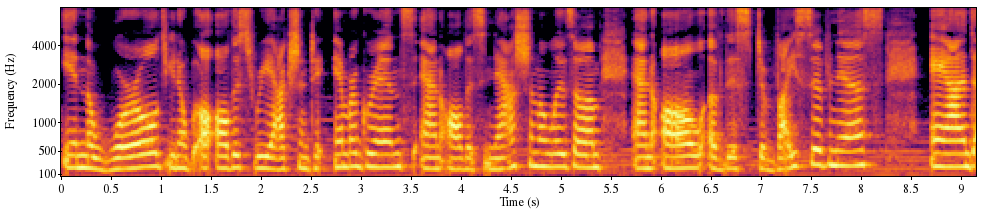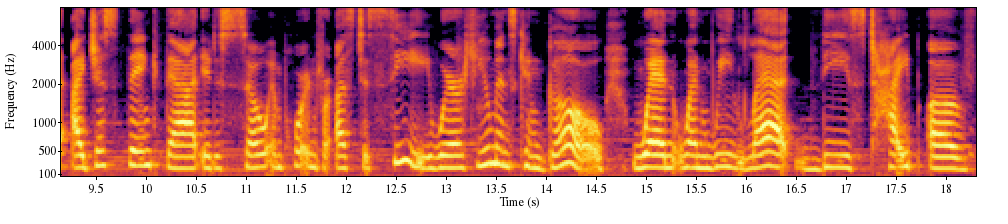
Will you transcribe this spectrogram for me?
in the world, you know, all this reaction to immigrants and all this nationalism and all of this divisiveness. And I just think that it is so important for us to see where humans can go when when we let these type of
